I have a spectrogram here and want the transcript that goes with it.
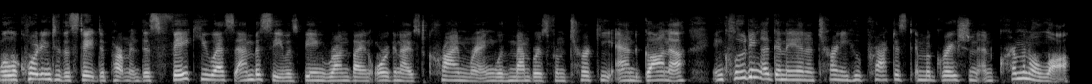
Well, according to the State Department, this fake U.S. embassy was being run by an organized crime ring with members from Turkey and Ghana, including a Ghanaian attorney who practiced immigration and criminal law.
